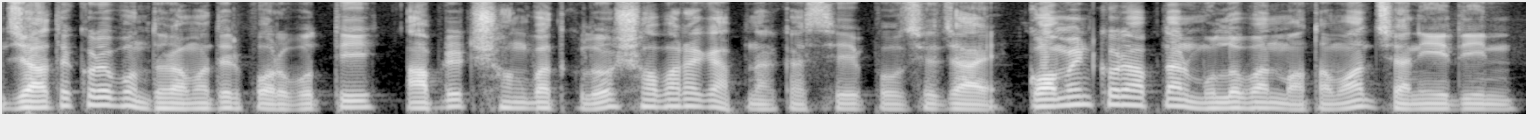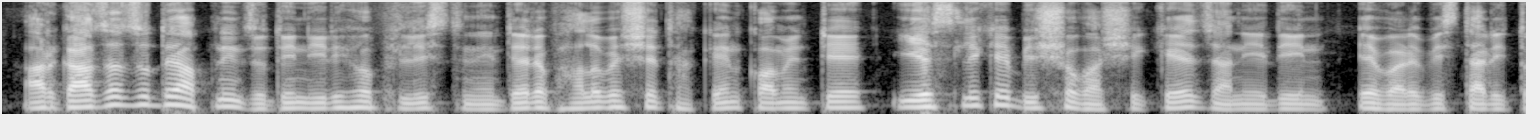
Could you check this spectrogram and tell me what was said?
যাতে করে বন্ধুরা, আমাদের পরবর্তী আপডেট সংবাদগুলো সবার আগে আপনার কাছে পৌঁছে যায়। কমেন্ট করে আপনার মূল্যবান মতামত জানিয়ে দিন। আর গাজা যুদ্ধে আপনি যদি নিরীহ ফিলিস্তিনিদের ভালোবেসে থাকেন, কমেন্টে ইয়েস লিখে বিশ্ববাসীকে জানিয়ে দিন। এবারে বিস্তারিত।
